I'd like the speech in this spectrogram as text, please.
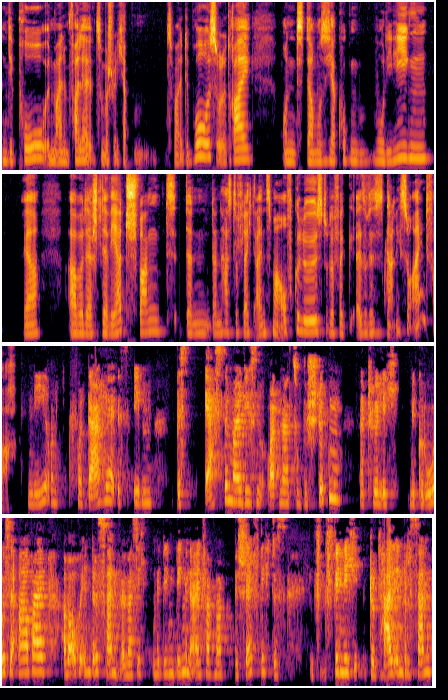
ein Depot, in meinem Falle zum Beispiel, ich habe zwei Depots oder drei und da muss ich ja gucken, wo die liegen, ja. Aber der, der Wert schwankt, dann, dann hast du vielleicht eins mal aufgelöst oder also das ist gar nicht so einfach. Nee, und von daher ist eben das erste Mal diesen Ordner zu bestücken natürlich eine große Arbeit, aber auch interessant, wenn man sich mit den Dingen einfach mal beschäftigt. Das finde ich total interessant,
